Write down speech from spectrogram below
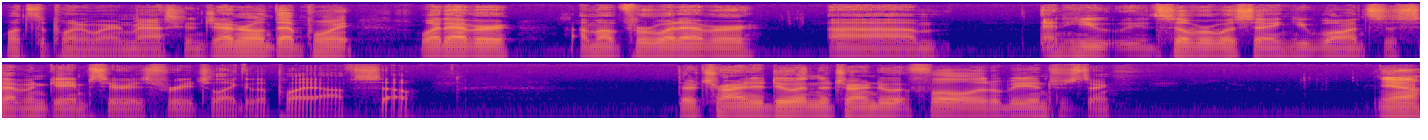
what's the point of wearing masks in general at that point? Whatever. I'm up for whatever. Um, and he Silver was saying he wants a seven game series for each leg of the playoffs. So they're trying to do it and they're trying to do it full. It'll be interesting. Yeah.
